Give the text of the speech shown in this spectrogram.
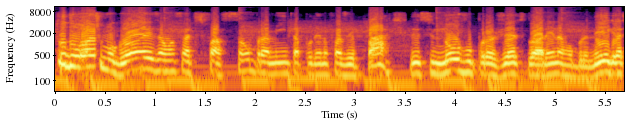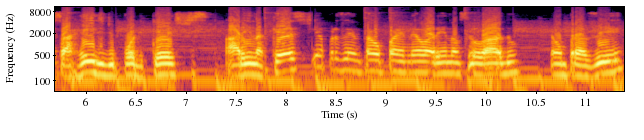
Tudo ótimo, Góis. É uma satisfação para mim estar tá podendo fazer parte desse novo projeto do Arena Rubro Negra, essa rede de podcasts Arena Cast e apresentar o painel Arena ao seu lado. É um prazer.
